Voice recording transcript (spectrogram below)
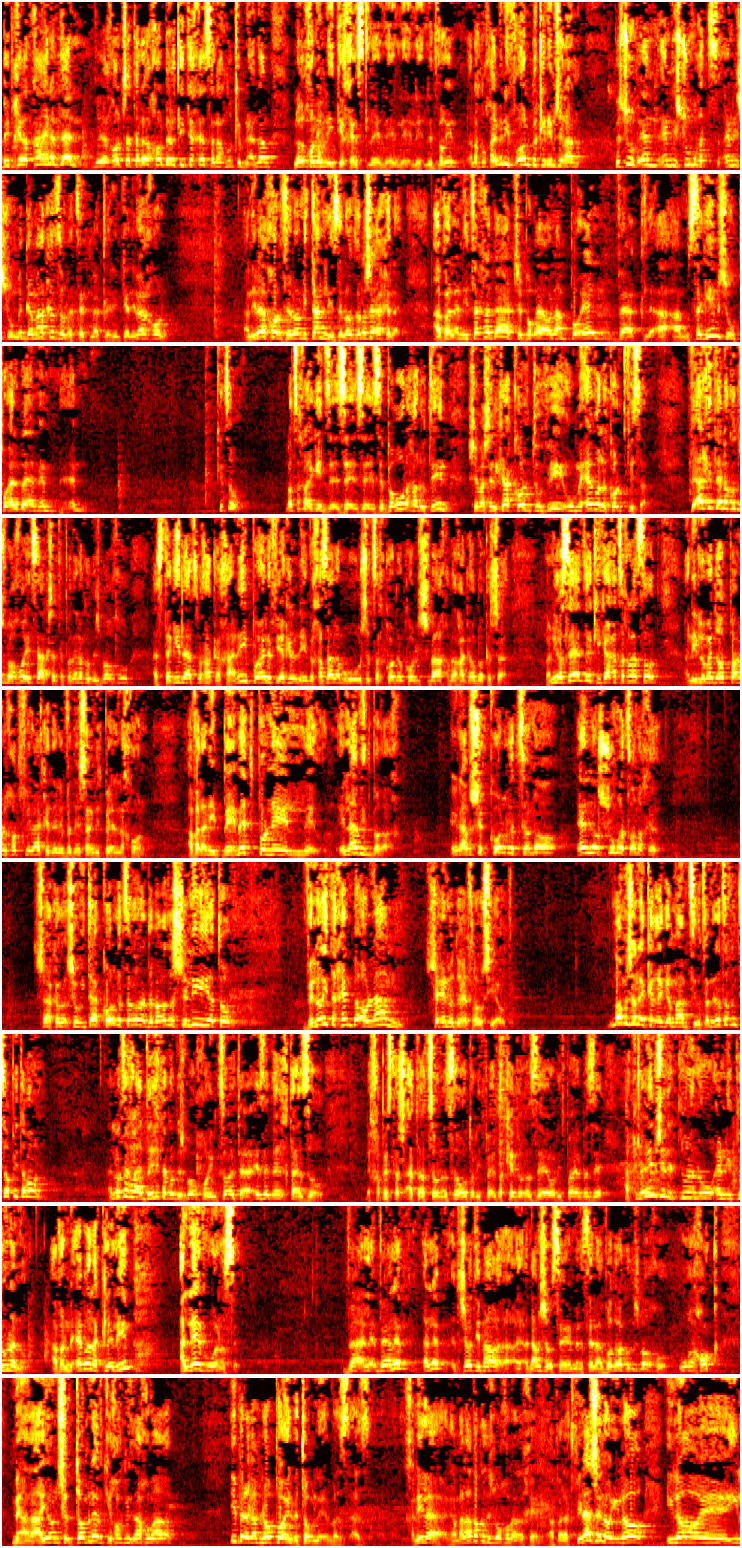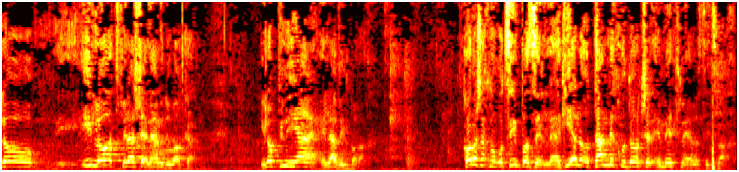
מבחינתך אין הבדל, ויכול להיות שאתה לא יכול באמת להתייחס, אנחנו כבני אדם לא יכולים להתייחס ל, ל, ל, ל, לדברים, אנחנו חייבים לפעול בכלים שלנו. ושוב, אין, אין, לי שום רצ... אין לי שום מגמה כזו לצאת מהכללים, כי אני לא יכול. אני לא יכול, זה לא ניתן לי, זה לא, זה לא שייך אליי. אבל אני צריך לדעת שבורא העולם פועל, והמושגים שהוא פועל בהם הם... הם... בקיצור, לא צריך להגיד, זה, זה, זה, זה ברור לחלוטין שמה שנקרא כל טובי הוא מעבר לכל תפיסה. ואל תיתן לקדוש ברוך הוא עצה, כשאתה פונה לקדוש ברוך הוא, אז תגיד לעצמך ככה, אני פועל לפי הכללים, וחז"ל אמרו שצריך קודם כל שבח ואחר כך בקשה. ואני עושה את זה כי ככה צריך לעשות. אני לומד עוד פעם הלכות תפילה כדי לוודא שאני מתפלל נכון. אבל אני באמת פונה אל, אליו יתברך, אליו שכל רצונו, אין לו שום רצון אחר. שהוא ייטע כל רצונו לדבר הזה שלי יהיה טוב. ולא ייתכן בעולם שאין לו דרך להושיע אותי. לא משנה כרגע מה המציאות, אני לא צריך למצוא פתרון. אני לא צריך להדריך את הקדוש ברוך הוא למצוא את ה- איזה דרך תעזור. לחפש את השעת רצון הזאת, או להתפעל בקבר הזה, או להתפעל בזה. הכללים שניתנו לנו, הם ניתנו לנו. אבל מעבר לכללים, הלב הוא הנושא. והלב, והלב, הלב, אתה שואל אותי מה, אדם שעושה, מנסה לעבוד על הקדוש ברוך הוא, הוא רחוק מהרעיון של תום לב, כי רחוק מזרח ומערב. אם בן אדם לא פועל בתום לב, אז, אז חלילה, גם עליו הקדוש ברוך הוא מרחם. אבל התפילה שלו היא לא, היא לא, אה, היא לא, היא לא התפילה שעליה מדובר כאן. היא לא פנייה אליו יתברך. כל מה שאנחנו רוצים פה זה להגיע לאותן נקודות של אמת מארץ תצמח.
